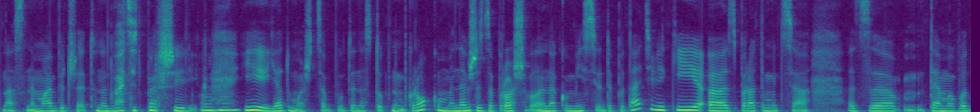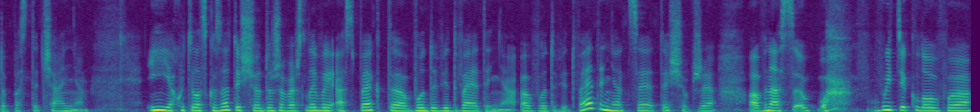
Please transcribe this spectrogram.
в нас немає бюджету на 21 рік. uh І я думаю, що це буде наступним кроком. Мене вже запрошували на комісію депутатів, які а, збиратимуться з теми водопостачання. І я хотіла сказати, що дуже важливий аспект водовідведення. Водовідведення це те, що вже в нас витікло в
